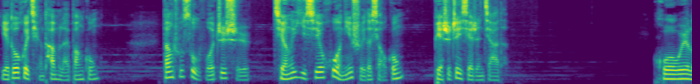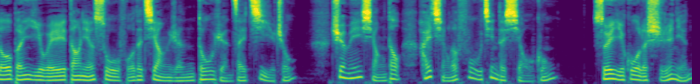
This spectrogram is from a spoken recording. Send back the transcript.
也多会请他们来帮工。当初塑佛之时，请了一些和泥水的小工。便是这些人家的。霍威楼本以为当年塑佛的匠人都远在冀州，却没想到还请了附近的小工。虽已过了十年，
